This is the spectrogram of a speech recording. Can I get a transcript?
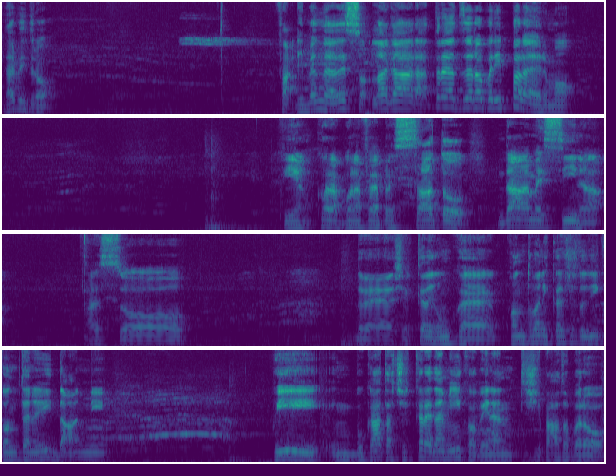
L'arbitro fa riprendere adesso la gara 3-0 per il Palermo. Qui ancora buona fede pressato da Messina. Adesso deve cercare comunque quantomeno il calcetto di contenere i danni. Qui imbucata a cercare d'amico viene anticipato però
